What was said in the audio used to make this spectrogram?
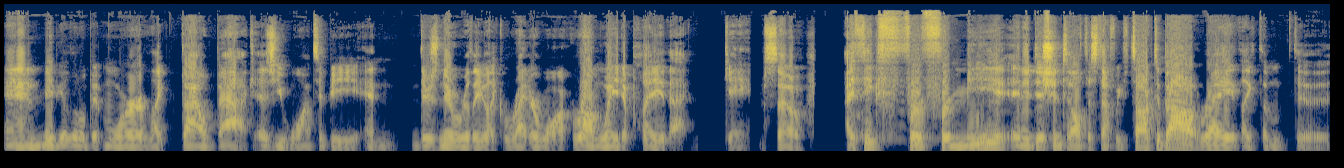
and maybe a little bit more like dialed back as you want to be and there's no really like right or wrong way to play that game. So i think for for me in addition to all the stuff we've talked about right like the the,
